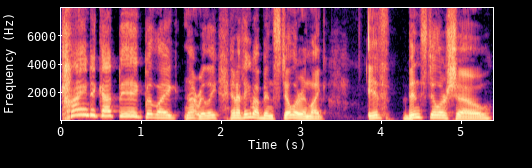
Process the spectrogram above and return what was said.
kind of got big, but like not really. And I think about Ben Stiller and like if Ben Stiller show,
